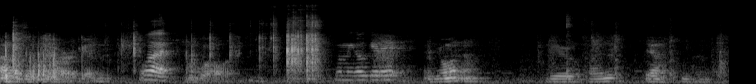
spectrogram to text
I was in the What? wallet. Me go get it? And you wanna, You able to find it? yeah. Mhm.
